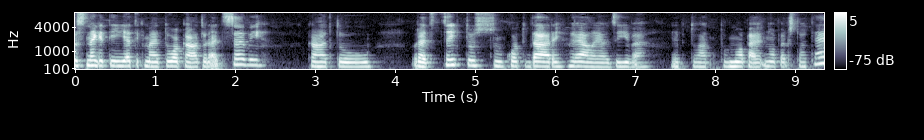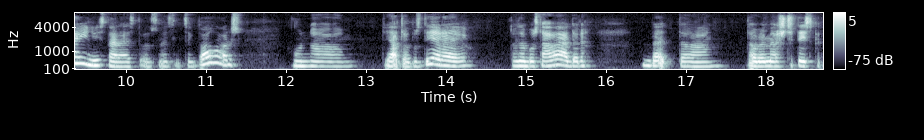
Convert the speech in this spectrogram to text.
tas negatīvi ietekmē to, kā tu redz sevi, kā tu redz citus un ko tu dari reālajā dzīvē. Ja tu, tu nopēr, nopērci to tēju, iztērēsi tos nezinu cik dolārus, un uh, jā, tev būs dierēja, tev nebūs tā vēdera, bet uh, tev vienmēr šķitīs, ka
